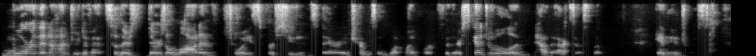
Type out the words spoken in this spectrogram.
more than 100 events. So there's there's a lot of choice for students there in terms of what might work for their schedule and how to access them and interest.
